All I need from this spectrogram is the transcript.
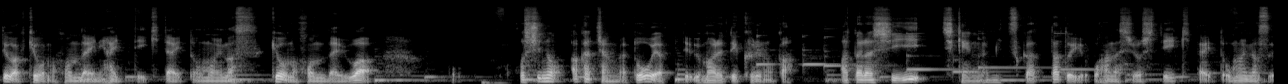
では今日の本題に入っていきたいと思います。今日の本題は星の赤ちゃんがどうやって生まれてくるのか新しい知見が見つかったというお話をしていきたいと思います。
